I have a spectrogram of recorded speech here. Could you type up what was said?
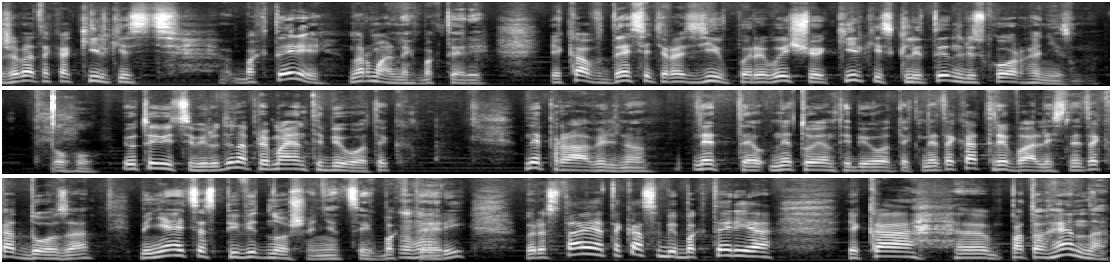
живе така кількість бактерій, нормальних бактерій, яка в 10 разів перевищує кількість клітин людського організму. Ого. І от уявіть собі, людина приймає антибіотик. Неправильно, не, те, не той антибіотик, не така тривалість, не така доза. Міняється співвідношення цих бактерій. Виростає така собі бактерія, яка е, патогенна,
